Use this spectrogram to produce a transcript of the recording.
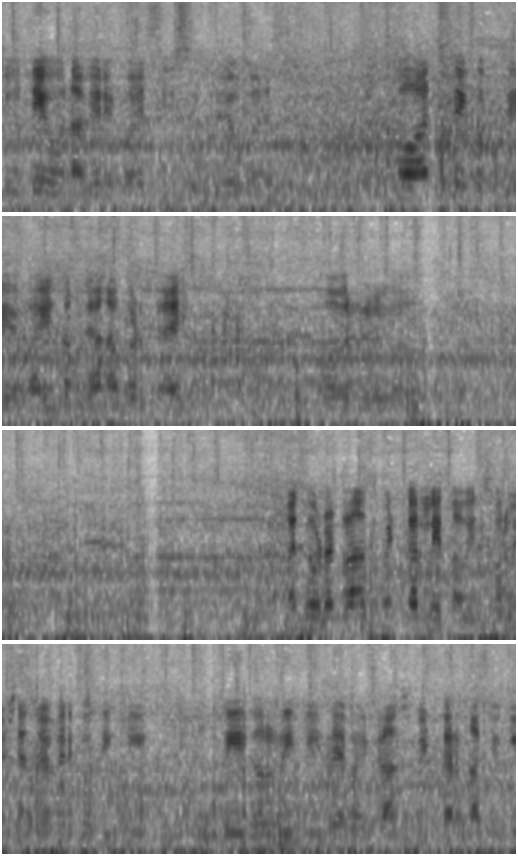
चूते हो ना मेरे को ऐसे हो बस। बहुत से कुत्ते हैं भाई, समझाना पड़ता है। और मैं थोड़ा ट्रांसमिट कर लेता हूँ इन्फॉर्मेशन जो मेरे को दिखी। भी ज़रूरी चीज़ है भाई ट्रांसमिट करना, क्योंकि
